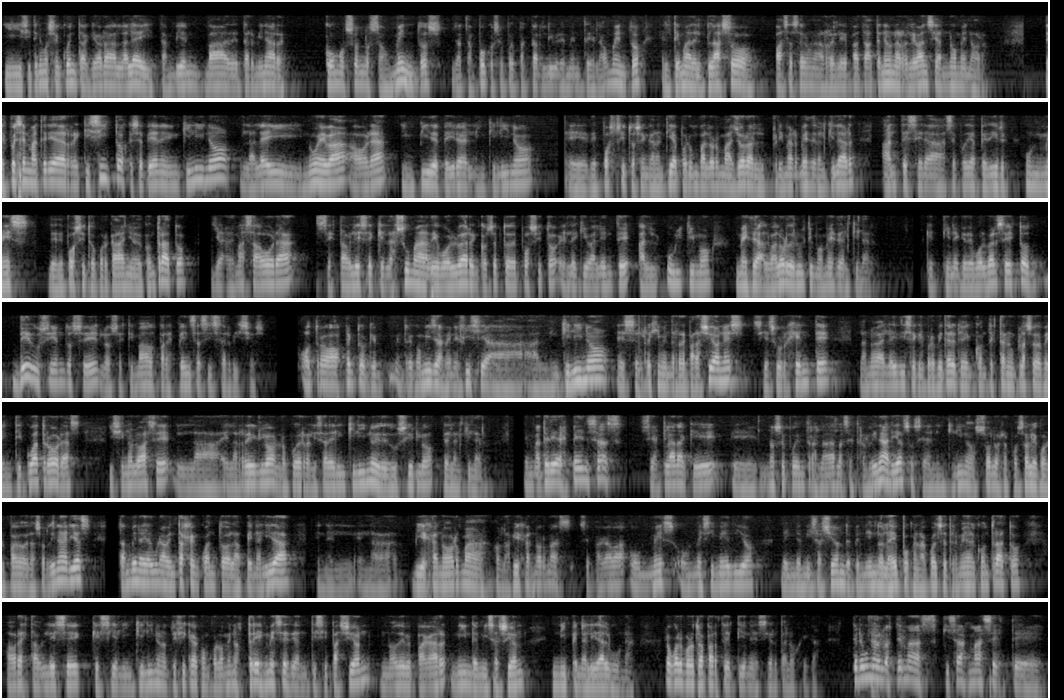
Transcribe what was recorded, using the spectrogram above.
Y si tenemos en cuenta que ahora la ley también va a determinar cómo son los aumentos, ya tampoco se puede pactar libremente el aumento, el tema del plazo pasa a, ser una a tener una relevancia no menor. Después, en materia de requisitos que se piden al inquilino, la ley nueva ahora impide pedir al inquilino eh, depósitos en garantía por un valor mayor al primer mes del alquiler. Antes era, se podía pedir un mes de depósito por cada año de contrato y además ahora se establece que la suma a devolver en concepto de depósito es la equivalente al último mes al valor del último mes de alquiler, que tiene que devolverse esto deduciéndose los estimados para expensas y servicios. Otro aspecto que, entre comillas, beneficia al inquilino es el régimen de reparaciones. Si es urgente, la nueva ley dice que el propietario tiene que contestar en un plazo de 24 horas y si no lo hace, el arreglo lo puede realizar el inquilino y deducirlo del alquiler. En materia de expensas, se aclara que eh, no se pueden trasladar las extraordinarias, o sea, el inquilino solo es responsable por el pago de las ordinarias. También hay alguna ventaja en cuanto a la penalidad. En, en la vieja norma, o las viejas normas, se pagaba un mes o un mes y medio de indemnización, dependiendo de la época en la cual se termina el contrato ahora establece que si el inquilino notifica con por lo menos tres meses de anticipación, no debe pagar ni indemnización ni penalidad alguna, lo cual por otra parte tiene cierta lógica. Pero uno de los temas quizás más este,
